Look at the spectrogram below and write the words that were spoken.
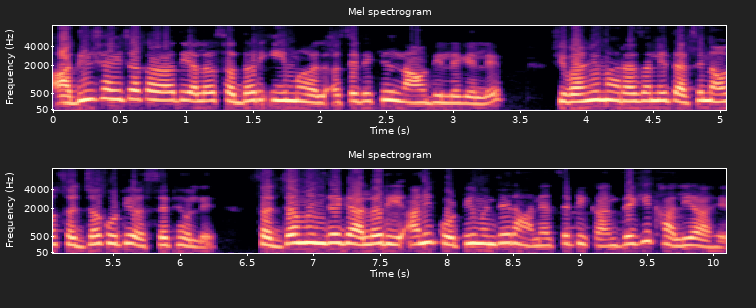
आदिलशाहीच्या काळात याला सदर ई महल असे देखील नाव दिले गेले. शिवाजी महाराजांनी त्याचे नाव सज्जाकोटी असे ठेवले. सज्जा म्हणजे गॅलरी आणि कोठी म्हणजे राहण्याचे ठिकाण जे की खाली आहे.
